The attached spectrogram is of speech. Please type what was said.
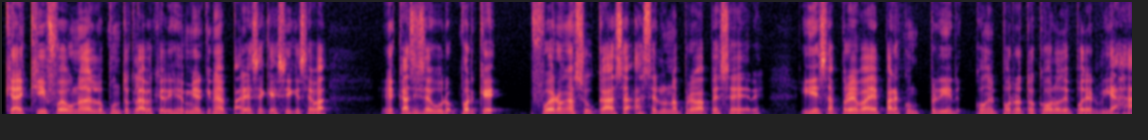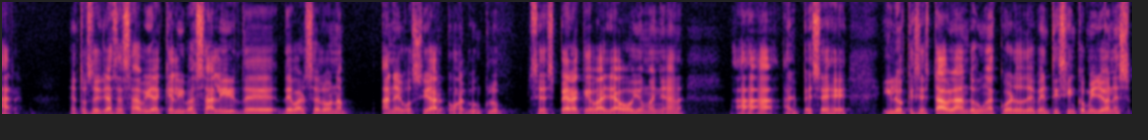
que aquí fue uno de los puntos claves que yo dije, mierda, parece que sí que se va, es casi seguro, porque fueron a su casa a hacerle una prueba PCR y esa prueba es para cumplir con el protocolo de poder viajar. Entonces ya se sabía que él iba a salir de, Barcelona a negociar con algún club. Se espera que vaya hoy o mañana al PSG. Y lo que se está hablando es un acuerdo de 25 millones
